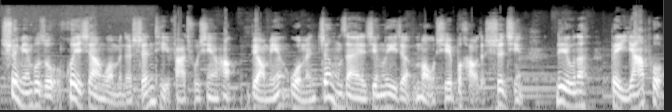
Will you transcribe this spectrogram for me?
睡眠不足会向我们的身体发出信号，表明我们正在经历着某些不好的事情，例如呢被压迫、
